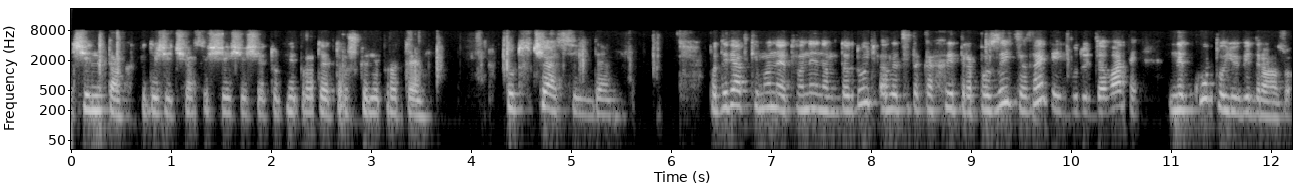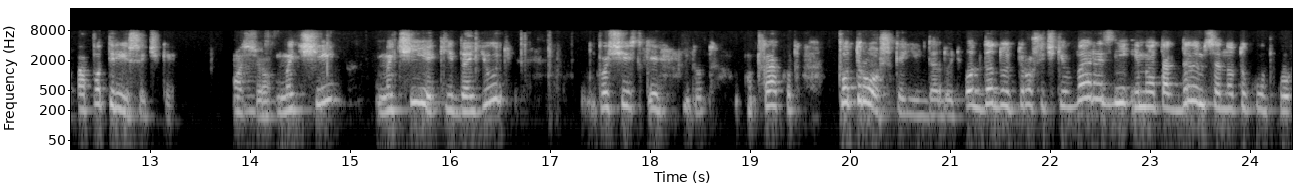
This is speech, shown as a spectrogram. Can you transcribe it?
Чи не так? Підождіть час, ще, ще, ще. Тут не про те, трошки не про те. тут в часі йде. По дев'ятки монет вони нам дадуть, але це така хитра позиція. Знаєте, їх будуть давати не купою відразу, а потрішечки. Ось о, мечі, мечі, які дають по шістки, тут отак от, потрошки їх дадуть. От дадуть трошечки в березні, і ми так дивимося на ту кубку,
